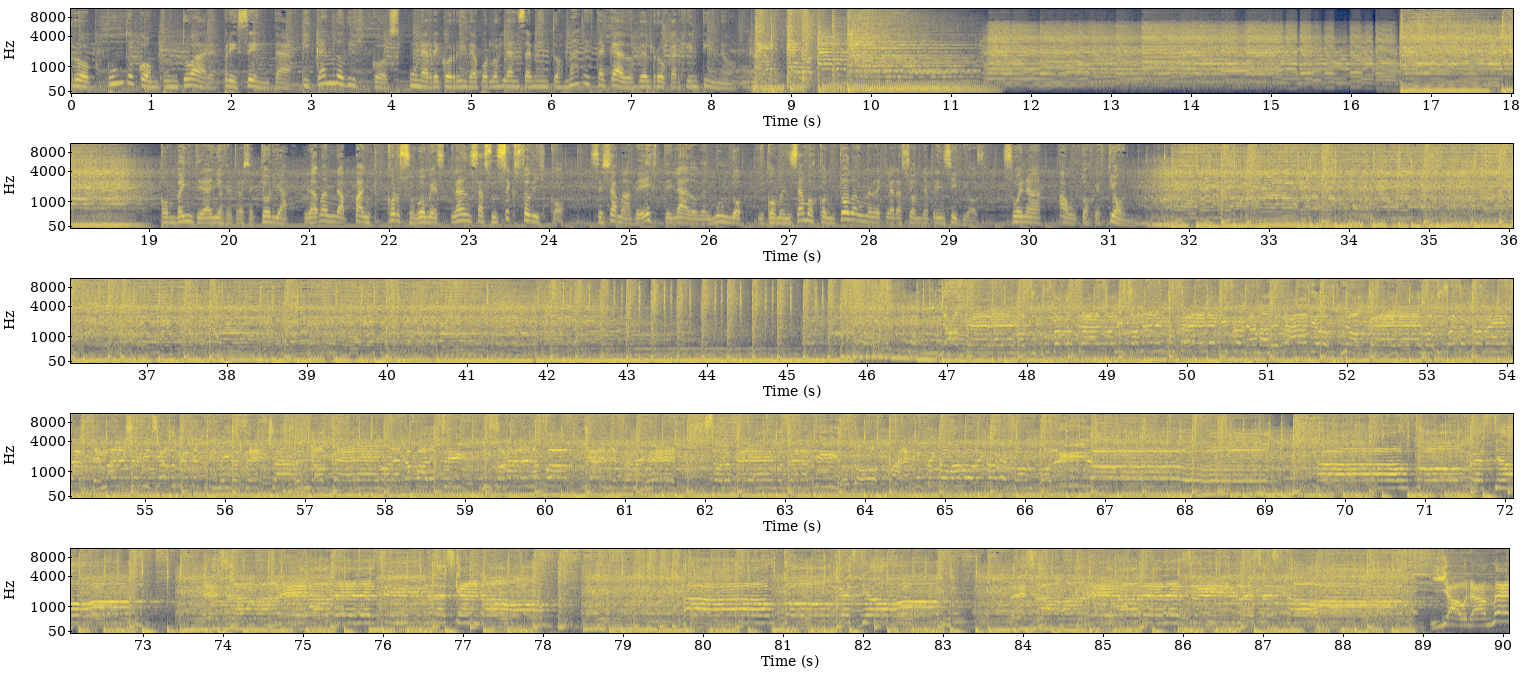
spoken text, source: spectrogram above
rock.com.ar presenta Picando Discos, una recorrida por los lanzamientos más destacados del rock argentino. Con 20 años de trayectoria, la banda punk Corso Gómez lanza su sexto disco. Se llama De este lado del mundo y comenzamos con toda una declaración de principios. Suena autogestión. out.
